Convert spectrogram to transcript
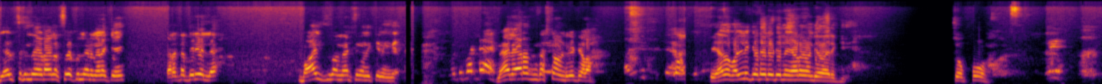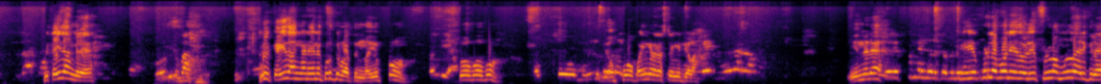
கேர்ள்ஸுக்கு இந்த இடம் சேஃப் இல்லைன்னு நினைக்கேன் கரெக்டா தெரியல. பாய்ஸ் தான் மேக்சிமம் நிக்கிறீங்க மேல ஏறது கஷ்டம் உண்டு கேட்டியலா ஏதோ வள்ளி கடையில இடையில ஏற வேண்டியதா இருக்கு. சோ போ. கைதாங்களே என்ன குறுக்க பாத்துருந்தா எப்போ? போ போ போ. எப்போ? பயங்கர கஷ்டம் கேட்டியலா என்னடே? நீ எப்படில போனீங்க தோழி ஃபுல்லா முள்ளா இருக்குல்ல.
